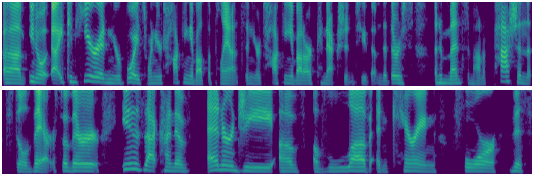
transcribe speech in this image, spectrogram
um, you know, I can hear it in your voice when you're talking about the plants and you're talking about our connection to them, that there's an immense amount of passion that's still there. So there is that kind of energy of of love and caring for this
